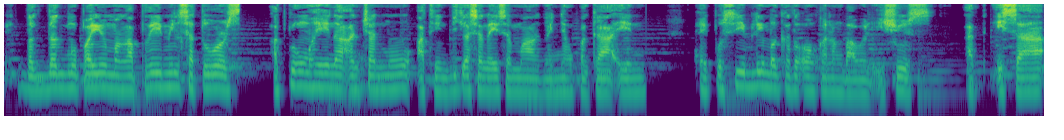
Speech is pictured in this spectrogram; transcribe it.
Dagdag mo pa yung mga pre-meal sa tours. At kung mahina ang tiyan mo at hindi ka sanay sa mga ganyang pagkain, ay posibleng magkaroon ka ng bowel issues. At isa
